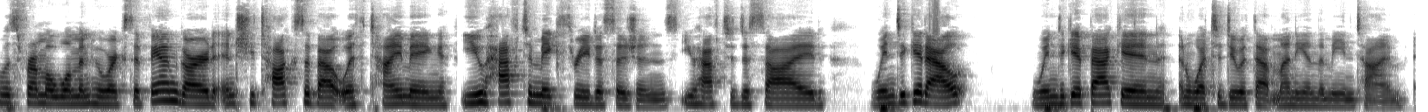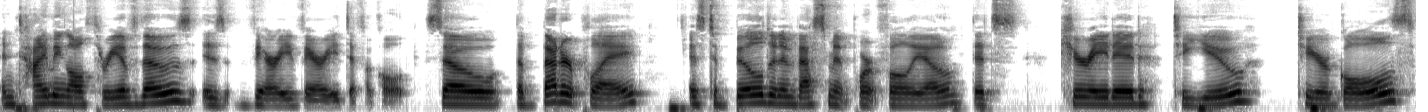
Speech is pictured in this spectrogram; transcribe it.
was from a woman who works at Vanguard. And she talks about with timing, you have to make three decisions. You have to decide when to get out, when to get back in, and what to do with that money in the meantime. And timing all three of those is very, very difficult. So the better play is to build an investment portfolio that's curated to you, to your goals,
